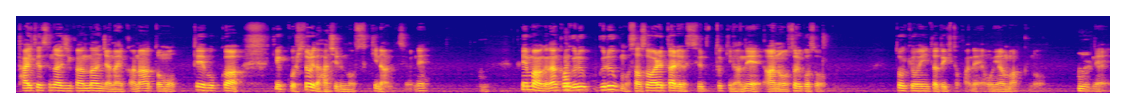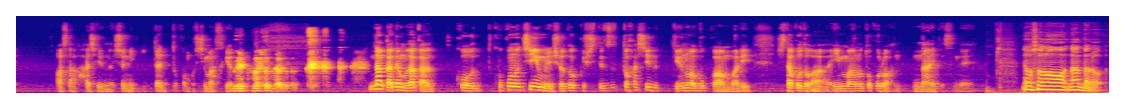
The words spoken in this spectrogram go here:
大切な時間なんじゃないかなと思って僕は結構一人で走るの好きなんですよねうん。でまあなんかグルグループも誘われたりする時にはねあのそれこそ東京に行った時とかねオンヤマークのね、朝走るの一緒に行ったりとかもしますけどなんかでもだからこうここのチームに所属してずっと走るっていうのは僕はあんまりしたことが今のところはないですね。でもそのなんだろう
